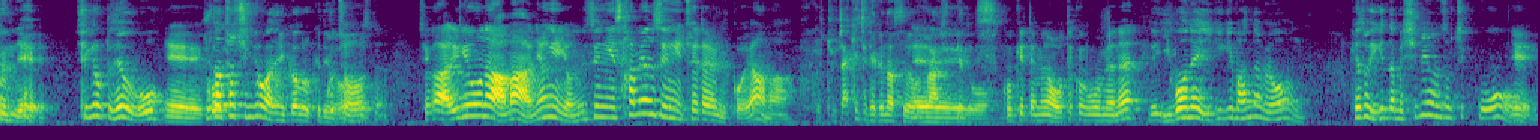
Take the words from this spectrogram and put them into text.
예, 신기록도 세우고 예, 구단 첫 신기록 아니니까 그렇게 돼요. 그렇죠. 제가 알기로는 아마 안양의 연승이 3연승이 최다일 거예요 아마. 좀 짧게 짧게 끝났어요. 예, 아쉽게도. 그렇기 때문에 어떻게 보면은 근데 이번에 이기기만 한다면 계속 이긴다면 12연승 찍고 예,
